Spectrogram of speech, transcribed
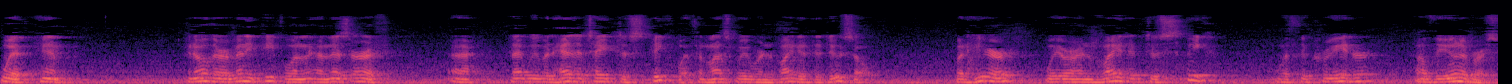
with him. You know, there are many people on, on this earth uh, that we would hesitate to speak with unless we were invited to do so. But here, we are invited to speak with the creator of the universe.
